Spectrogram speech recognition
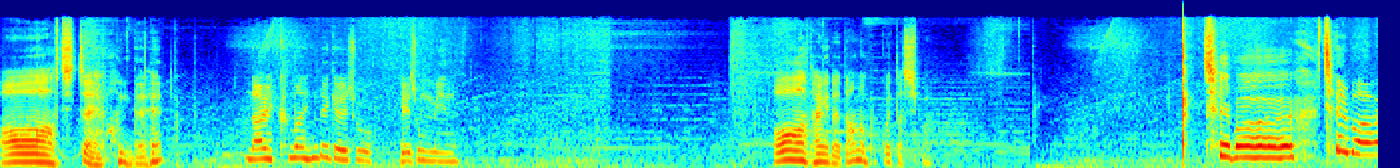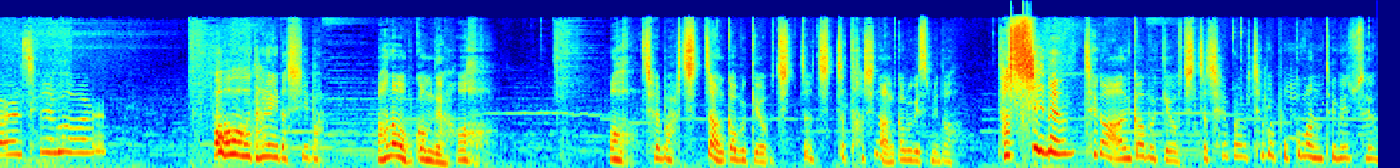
아 진짜 에반데? 날 그만 힘들게 해줘 대종민. 아 다행이다. 일단 하나 복구했다 씨발. 제발 제발 제발. 어 다행이다 씨발. 아, 하나만 못 가면 돼어 어, 제발. 진짜 안 까불게요. 진짜 진짜 다시는 안 까불겠습니다 다시는 제가 안 까불게요. 진짜 제발 제발 복구만 되게 해주세요.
